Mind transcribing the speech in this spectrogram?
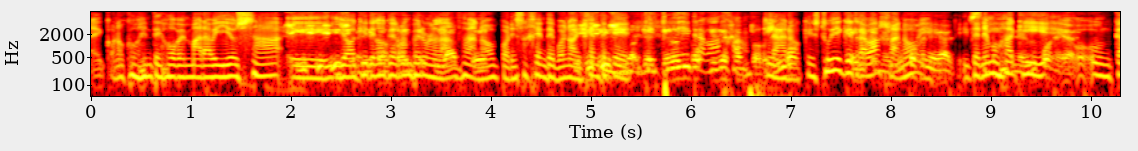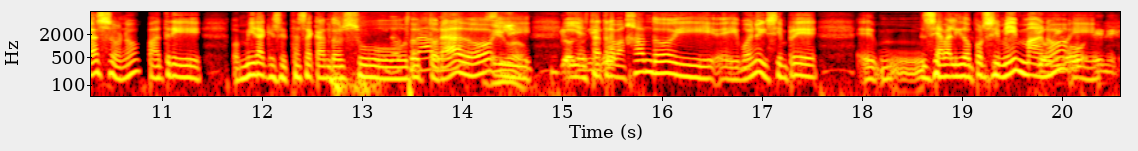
eh, conozco gente joven maravillosa Sí, y sí, sí, yo aquí tengo que romper una lanza. ¿no? Por esa gente, bueno, hay gente sí, que yo dejo todo, Claro, que estudie y que en- en el trabaja, ¿no? Y, y tenemos aquí eh, un caso, ¿no? Patri, pues mira que se está sacando su doctorado, y, y está digo- trabajando y, y bueno, y siempre eh, se ha valido por sí misma, ¿no? Y,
